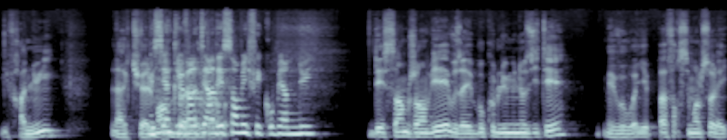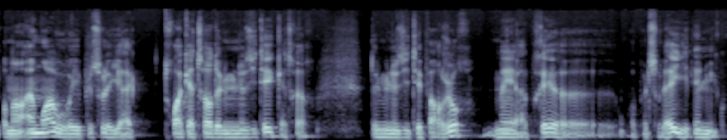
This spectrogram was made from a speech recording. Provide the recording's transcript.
il fera nuit. Là, Mais actuellement, c'est-à-dire que le bah, 21 décembre, il fait combien de nuits? Décembre, janvier, vous avez beaucoup de luminosité, mais vous voyez pas forcément le soleil. Pendant un mois, vous voyez plus le soleil. Il y a 3-4 heures de luminosité, 4 heures de luminosité par jour. Mais après, euh, on voit pas le soleil, il y a nuit. quoi.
